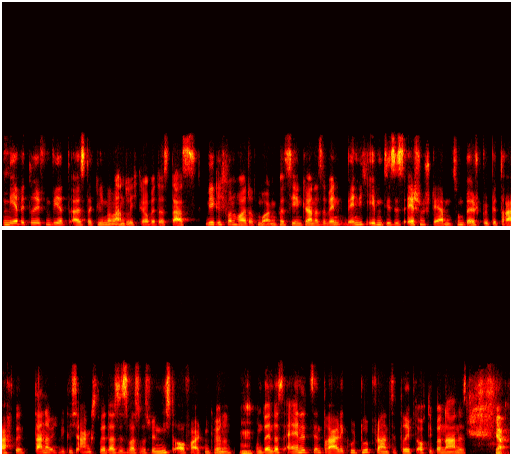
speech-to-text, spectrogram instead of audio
mehr betreffen wird als der Klimawandel. Ich glaube, dass das wirklich von heute auf morgen passieren kann. Also wenn, wenn ich eben dieses Eschensterben zum Beispiel betrachte, dann habe ich wirklich Angst, weil das ist was, was wir nicht aufhalten können. Mhm. Und wenn das eine zentrale Kulturpflanze trifft, auch die Banane. Ja,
